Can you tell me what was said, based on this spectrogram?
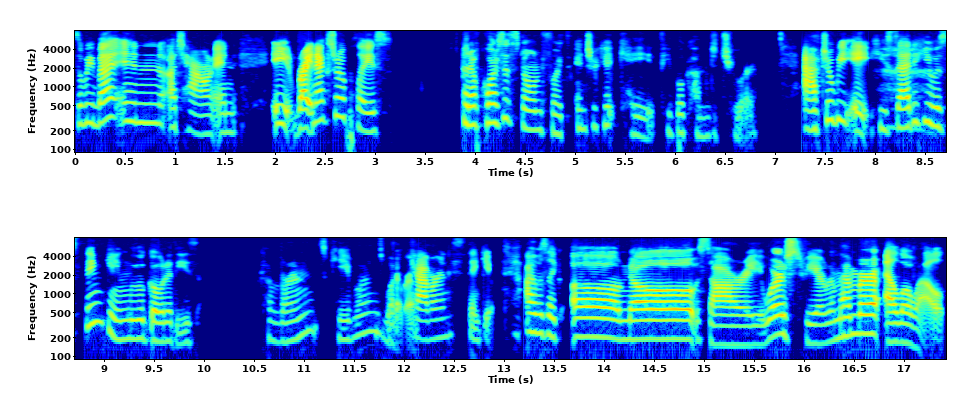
So we met in a town and ate right next to a place. And of course, it's known for its intricate cave people come to tour. After we ate, he said he was thinking we would go to these caverns, caverns, whatever. Caverns. Thank you. I was like, oh no, sorry. Worst fear. Remember, LOL.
